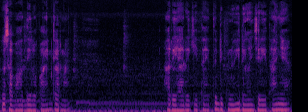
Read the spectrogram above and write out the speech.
susah banget dilupain karena hari-hari kita itu dipenuhi dengan ceritanya.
